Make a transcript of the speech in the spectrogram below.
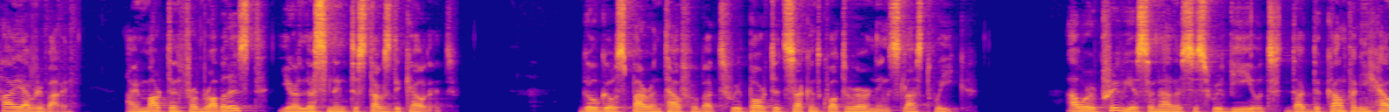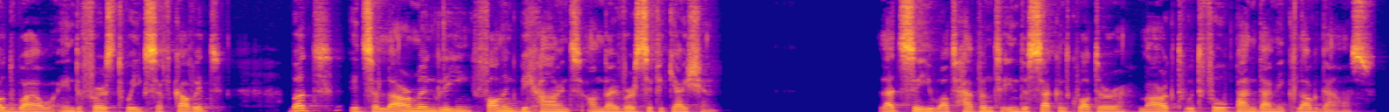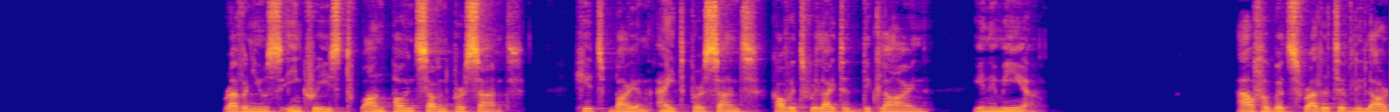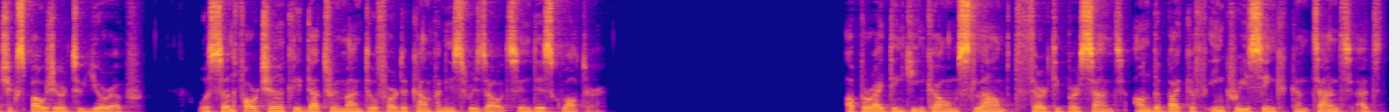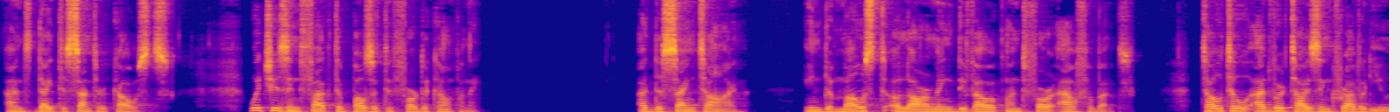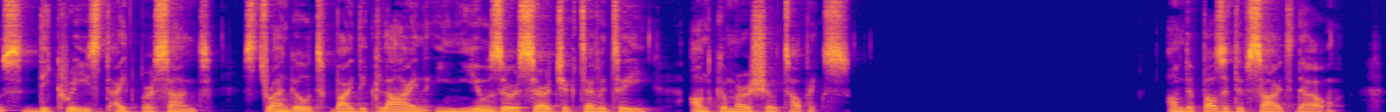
Hi everybody, I'm Martin from Robalist. You're listening to Stocks Decoded. Google's parent Alphabet reported second quarter earnings last week. Our previous analysis revealed that the company held well in the first weeks of COVID, but it's alarmingly falling behind on diversification. Let's see what happened in the second quarter marked with full pandemic lockdowns. Revenues increased 1.7%, hit by an 8% COVID-related decline in EMEA. Alphabet's relatively large exposure to Europe was unfortunately detrimental for the company's results in this quarter. Operating income slumped 30% on the back of increasing content and data center costs, which is in fact a positive for the company. At the same time, in the most alarming development for Alphabet, total advertising revenues decreased 8%, strangled by decline in user search activity on commercial topics. On the positive side, though,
